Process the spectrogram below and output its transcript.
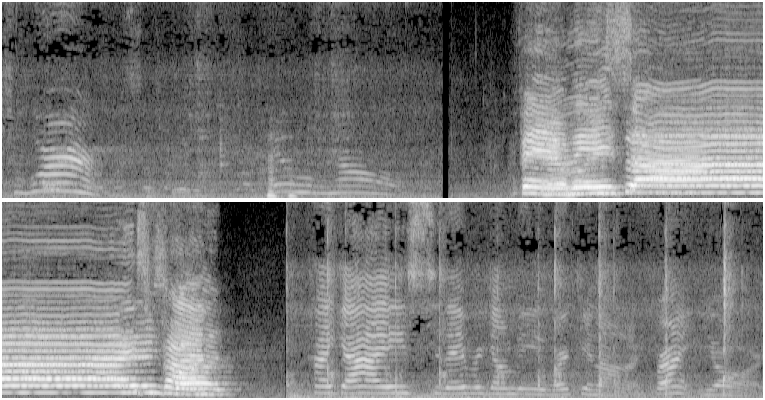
It's worms. Ew, no. Family size fun. Hi guys, today we're going to be working on our front yard.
